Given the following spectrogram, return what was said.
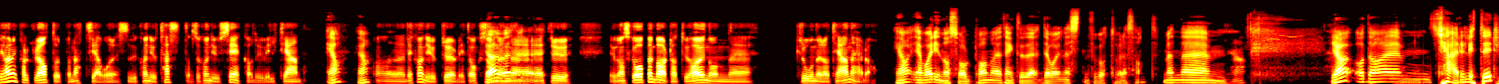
vi har en kalkulator på nettsida vår, så du kan jo teste, og så kan du jo se hva du vil tjene. Ja, ja. Og det kan du jo prøve litt også, men- eh, jeg tror det er ganske åpenbart at du har jo noen eh, kroner å tjene her, da. Ja, jeg var inne og så på den, og jeg tenkte det, det var jo nesten for godt til å være sant. Men eh, Ja. ja, og da, eh, kjære lytter,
